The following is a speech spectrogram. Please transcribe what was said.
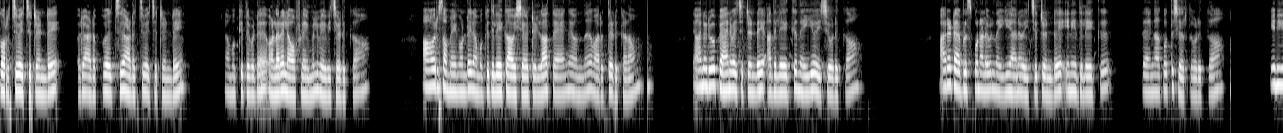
കുറച്ച് വെച്ചിട്ടുണ്ട്. ഒരു അടപ്പ് വെച്ച് അടച്ച് വെച്ചിട്ടുണ്ട്. നമുക്കിതിവിടെ വളരെ ലോ ഫ്ലെയിമിൽ വേവിച്ചെടുക്കാം. ആ ഒരു സമയം കൊണ്ട് നമുക്കിതിലേക്ക് ആവശ്യമായിട്ടുള്ള തേങ്ങ ഒന്ന് വറുത്തെടുക്കണം. ഞാനൊരു പാൻ വെച്ചിട്ടുണ്ട്. അതിലേക്ക് നെയ്യ് ഒഴിച്ചു കൊടുക്കുക അര ടേബിൾ സ്പൂൺ അളവിൽ നെയ്യ് ഞാൻ ഒഴിച്ചിട്ടുണ്ട്. ഇനി ഇതിലേക്ക് തേങ്ങാക്കൊത്ത് ചേർത്ത് കൊടുക്കുക ഇനി ഈ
